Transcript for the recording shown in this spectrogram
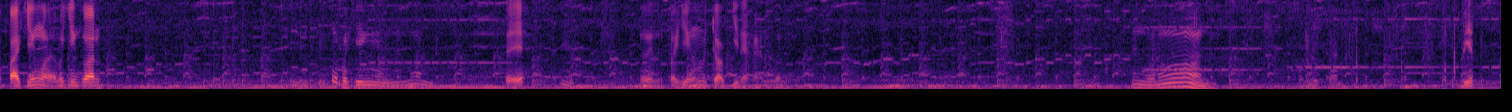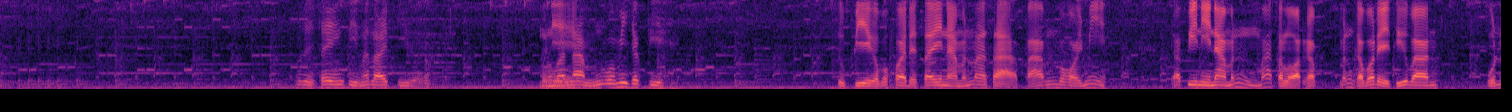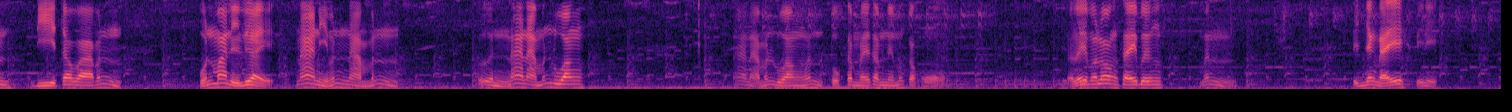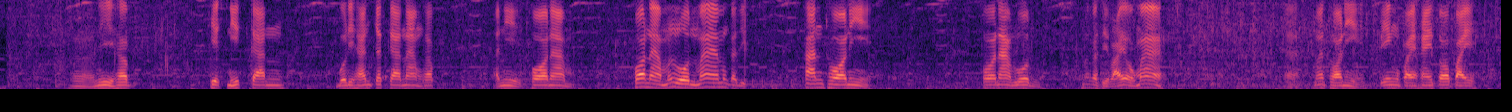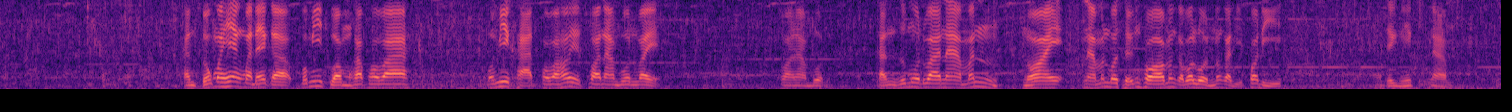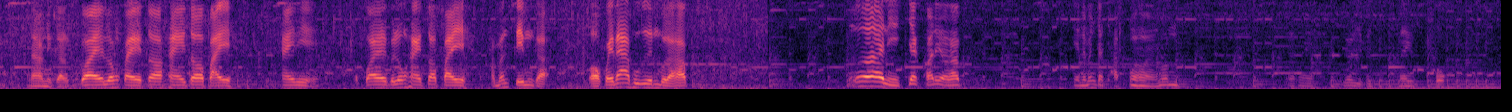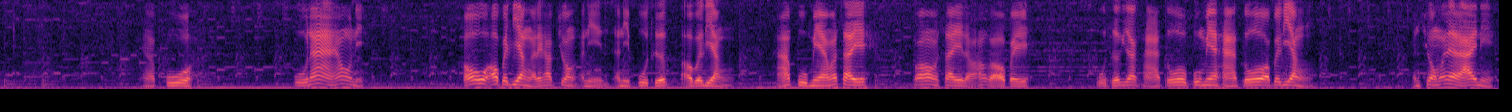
ปลาเคียงมามากินก่อนจะไปเคียงอย่างนั้นเต๋เออปลาเคียงมันจอบกินอาหารมันนั่งหัวนอนของเดียวกันไม่ได้ใช้เองตีมาหลายปีแล้วครับเพมื้อราะนี้ว่าน้ำมันว่ามีจักปีทุกปีก็บ่ค่อยได้ใส่น้ำมันมาสาปลามันบ่ค่อยมีแต่ปีนี้น้ำมันมาตลอดครับ มันก็บ่ได้ถือว่า ผลดีแต่ว่ามันผลมาเรื่อยๆหน้านี่มันน้ำมันเอิ้นหน้าน้ำมันรวง หน้าน้ำมันรวงมันตกซำไหนซำหนึงมันก็โหงก็เลยมาลองใส่เบิงมันเป็นจังไดปีนี้อ่านี่ครับ เทคนิคการบริหารจัดการน้ำครับ อันนี้ท่อน้ำท่อน้ำมันล่นมามันก็สิพันท่อนี่ท่อน้ำล่นมันก็สิไหลออกมา อ่ามาทอนี่เป่งไปให้ต่อไปอันตกมาแห้งมาได้ก็บ่มีถ่วมครับ เพราะว่าบ่มีขาดเพราะว่าเขาเฮ็ดท่อน้ำล่นไว้ทอน้ำล่นคันสมมติว่าน้ำมันน้อยน้ำมันบ่ถึงพอมันก็บ่หล่นมันก็สิพอดีอ่าเทคนิคน้ำน้ำนี่ก็ปล่อยลงไปต่อให้ต่อไปให้นี่ปล่อยไปลงไฮต่อไปถ้ามันเต็มก็ออกไปหน้าผู้อื่นหมดแล้วครับเออนี่แจ็คพอตเดียวครับเห็นไหมมันจะถัดมาล้น เดี๋ยไปในปกนะครับปูปูหน้าเฮ้านี่ เขาเอาไปเลี้ยงอะไรครับช่วงอันนี้อันนี้ปูเถือกเอาไปเลี้ยง หาปูเมียมาใส่ก็เขาใส่แล้วเขาก็เอาไปปูเถือกอยากหาตัวปูเมียหาตัวเอาไปเลี้ยง มันช่วงไม่ได้ร้ายนี่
